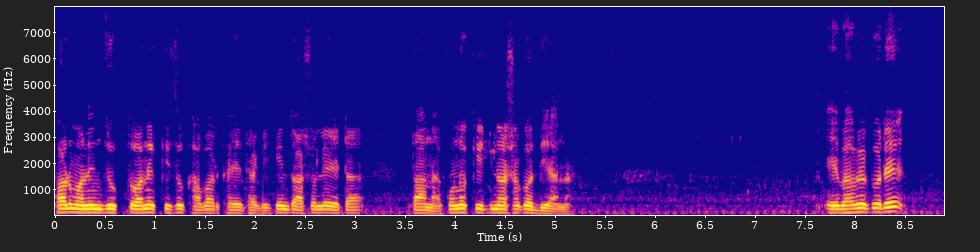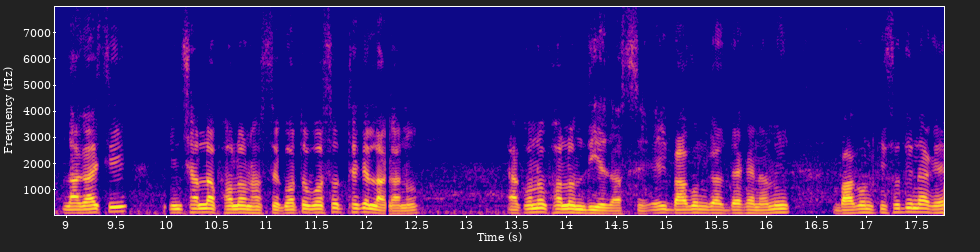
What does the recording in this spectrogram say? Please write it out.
ফরমালিন যুক্ত অনেক কিছু খাবার খেয়ে থাকি, কিন্তু আসলে এটা তা না, কোনো কীটনাশকও দেয়া না। এভাবে করে লাগাইছি, ইনশাল্লাহ ফলন হচ্ছে। গত বছর থেকে লাগানো এখনও ফলন দিয়ে যাচ্ছে। এই বাগুন গাছ দেখেন, আমি বাগুন কিছুদিন আগে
